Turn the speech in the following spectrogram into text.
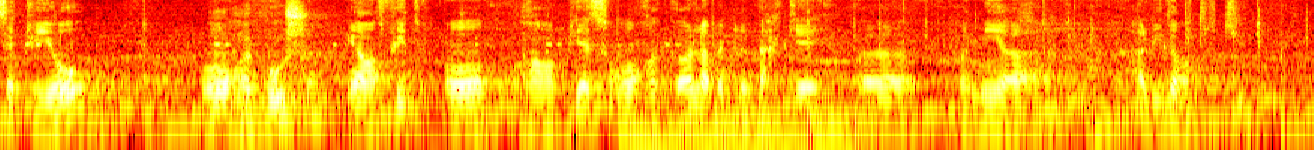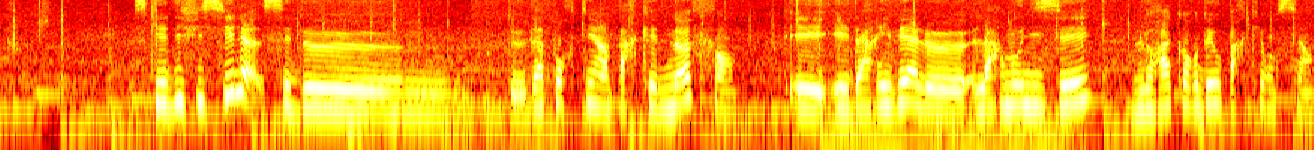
ces tuyaux, on rebouche et ensuite on rempièce, on recolle avec le parquet euh, remis à l'identique. Ce qui est difficile, c'est d'apporter un parquet neuf et, d'arriver à l'harmoniser, le, le raccorder au parquet ancien.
